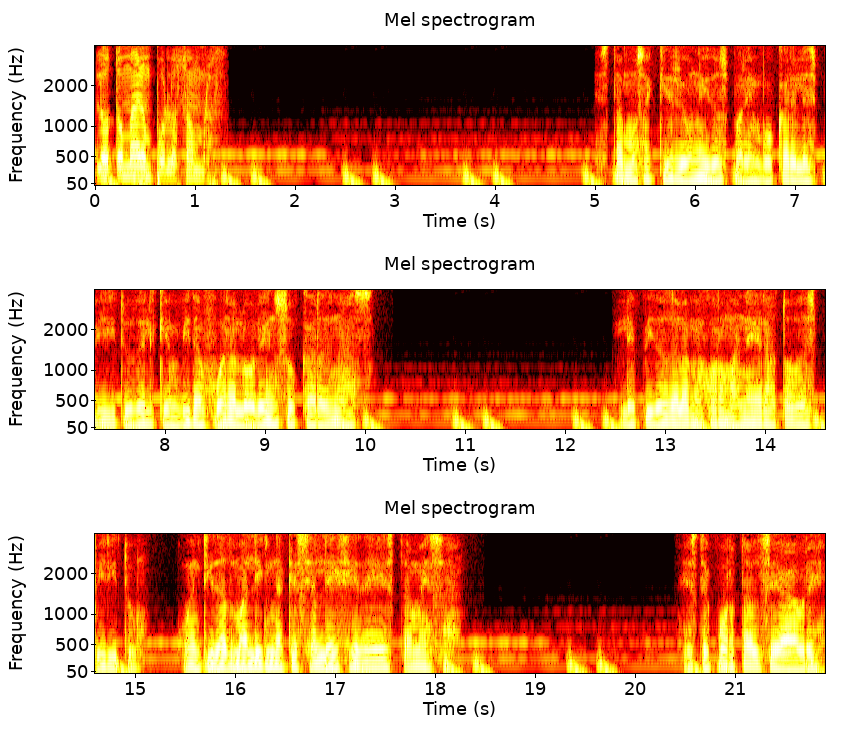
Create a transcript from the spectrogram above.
lo tomaron por los hombros. Estamos aquí reunidos para invocar el espíritu del que en vida fuera Lorenzo Cárdenas. Le pido de la mejor manera a todo espíritu o entidad maligna que se aleje de esta mesa. Este portal se abre,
